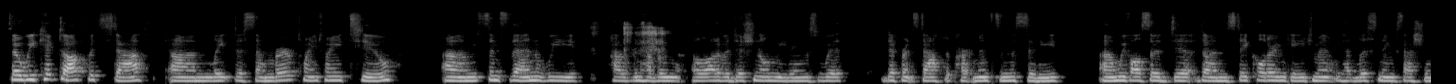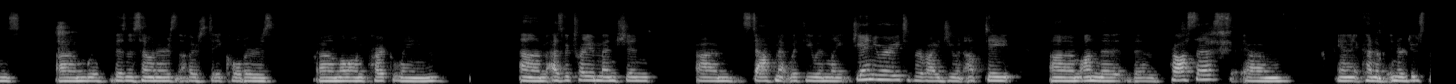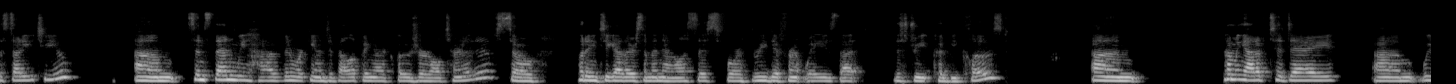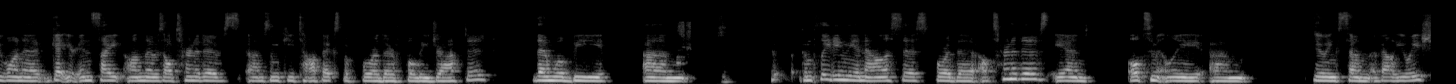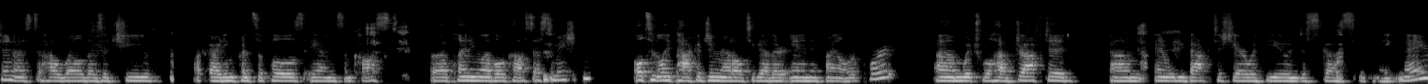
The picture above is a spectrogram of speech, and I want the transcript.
so we kicked off with staff um, late December 2022. Um, since then, we have been having a lot of additional meetings with different staff departments in the city. Um, we've also done stakeholder engagement. We had listening sessions um, with business owners and other stakeholders um, along Park Lane. Um, as Victoria mentioned, staff met with you in late January to provide you an update um, on the, the process um, and it kind of introduced the study to you. Um, since then, we have been working on developing our closure alternatives. So putting together some analysis for three different ways that the street could be closed. Um, coming out of today, um, we want to get your insight on those alternatives, um, some key topics before they're fully drafted. Then we'll be completing the analysis for the alternatives and ultimately um, doing some evaluation as to how well those achieve our guiding principles and some cost uh, planning level cost estimation, ultimately packaging that all together in a final report, um, which we'll have drafted um, and we'll be back to share with you and discuss in late May.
